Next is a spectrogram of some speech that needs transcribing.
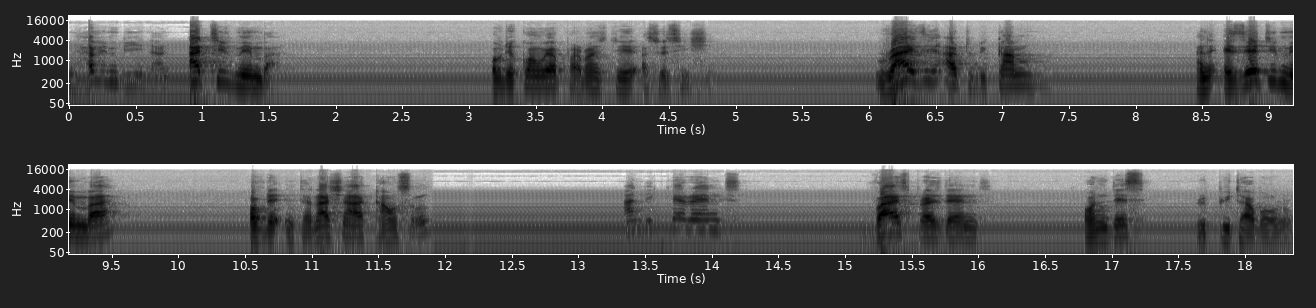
in having been an active member of the Commonwealth Parliamentary Association, rising up to become an executive member of the International Council and the current vice president on this reputable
